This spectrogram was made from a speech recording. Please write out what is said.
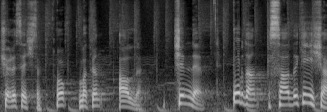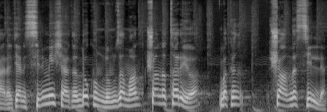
şöyle seçtim. Hop bakın aldı. Şimdi buradan sağdaki işaret yani silme işaretine dokunduğum zaman şu anda tarıyor. Bakın Şu anda sildi.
